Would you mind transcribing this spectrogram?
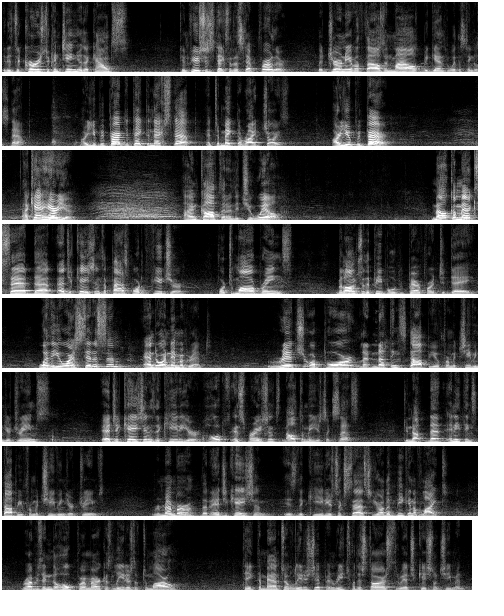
It is the courage to continue that counts. Confucius takes it a step further. The journey of a thousand miles begins with a single step. Are you prepared to take the next step and to make the right choice? Are you prepared? I can't hear you. I'm confident that you will. Malcolm X said that education is a passport of the future, for tomorrow brings belongs to the people who prepare for it today. Whether you are a citizen and or an immigrant, rich or poor, let nothing stop you from achieving your dreams. Education is the key to your hopes, inspirations, and ultimately your success. Do not let anything stop you from achieving your dreams. Remember that education is the key to your success. You are the beacon of light, representing the hope for America's leaders of tomorrow. Take the mantle of leadership and reach for the stars through educational achievement.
